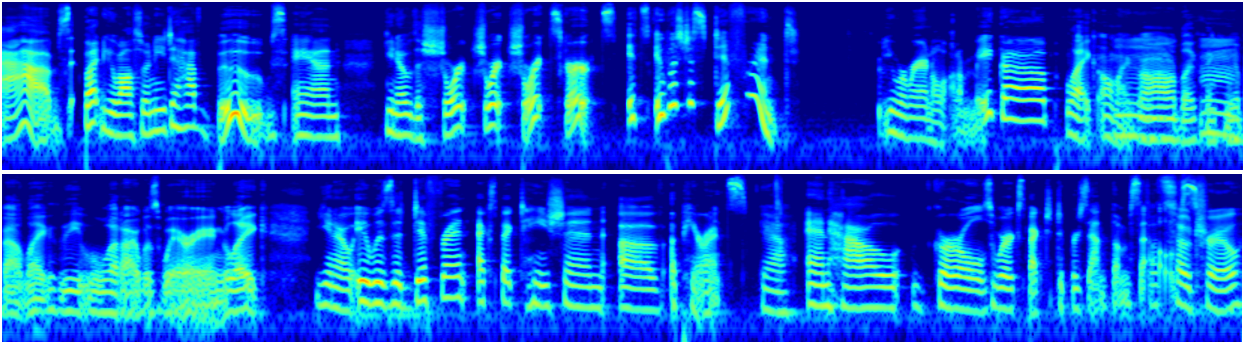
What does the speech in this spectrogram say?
abs, but you also need to have boobs and, you know, the short, short, short skirts. It's it was just different. You were wearing a lot of makeup, like, oh my Mm, God, like thinking mm. about like the what I was wearing. Like, you know, it was a different expectation of appearance yeah. and how girls were expected to present themselves. That's so true.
